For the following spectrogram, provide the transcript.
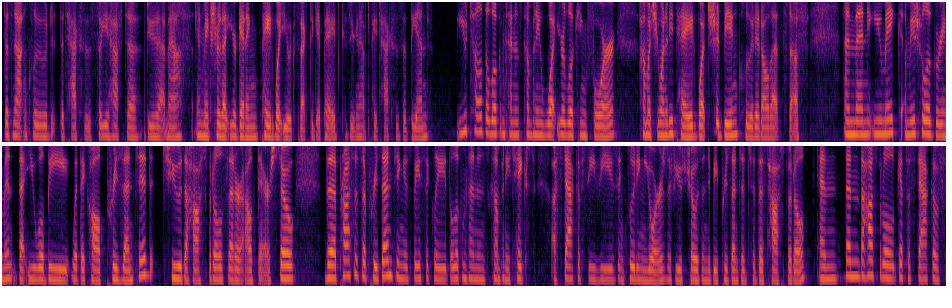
does not include the taxes. So you have to do that math and make sure that you're getting paid what you expect to get paid because you're going to have to pay taxes at the end you tell the locum tenens company what you're looking for, how much you want to be paid, what should be included, all that stuff. And then you make a mutual agreement that you will be what they call presented to the hospitals that are out there. So the process of presenting is basically the locum tenens company takes a stack of CVs, including yours, if you've chosen to be presented to this hospital, and then the hospital gets a stack of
